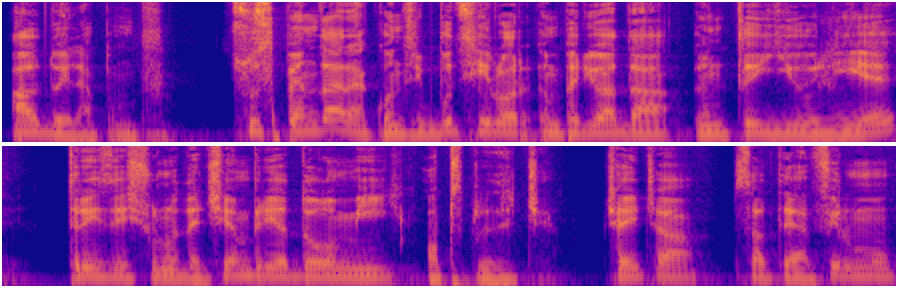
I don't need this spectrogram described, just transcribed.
Al doilea punct suspendarea contribuțiilor în perioada 1 iulie 31 decembrie 2018. Și aici s-a tăiat filmul,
